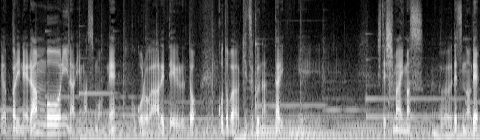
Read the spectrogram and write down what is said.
やっぱりね、乱暴になりますもんね。心が荒れていると、言葉がきつくなったり、えー、してしまいます。ですので、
